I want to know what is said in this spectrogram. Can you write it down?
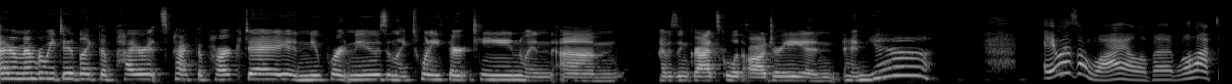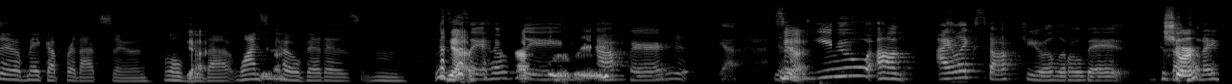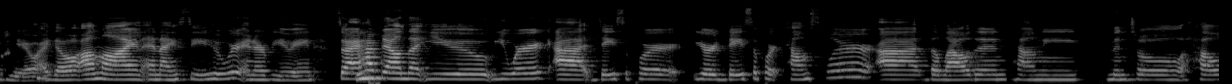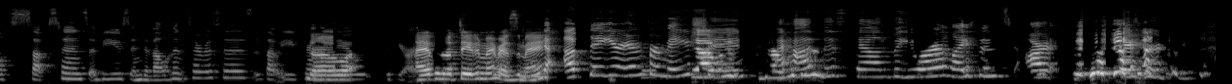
I remember we did like the Pirates Pack the Park Day in Newport News in like 2013 when um I was in grad school with Audrey and and yeah. It was a while, but we'll have to make up for that soon. We'll do that once Yeah. COVID is. Mm. Yeah. Hopefully, hopefully after. Yeah. So Yeah. you, um, I like stalked you a little bit because Sure. that's what I do. I go online and I see who we're interviewing. So I have mm-hmm. down that you you work at day support. You're day support counselor at the Loudoun County mental health, substance abuse, and development services. Is that what you currently No, do with your I haven't updated my resume. Yeah, update your information. That was- that I was- had this down, but you are a licensed art.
